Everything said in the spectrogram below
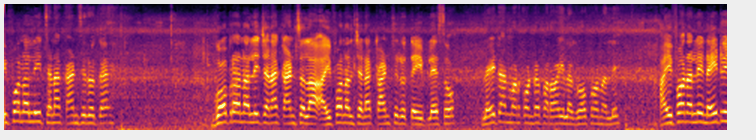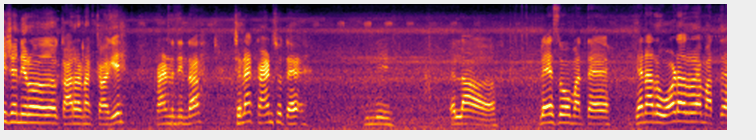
ಐಫೋನಲ್ಲಿ ಚೆನ್ನಾಗಿ ಕಾಣಿಸಿರುತ್ತೆ. ಗೋಪ್ರೋನಲ್ಲಿ ಚೆನ್ನಾಗಿ ಕಾಣಿಸಲ್ಲ ಐಫೋನಲ್ಲಿ ಚೆನ್ನಾಗಿ ಕಾಣಿಸಿರುತ್ತೆ ಈ ಪ್ಲೇಸು ಲೈಟ್ ಆನ್ ಮಾಡಿಕೊಂಡ್ರೆ ಪರವಾಗಿಲ್ಲ ಗೋಪ್ರೋನಲ್ಲಿ ಐಫೋನಲ್ಲಿ ನೈಟ್ ವಿಷನ್ ಇರೋ ಕಾರಣಕ್ಕಾಗಿ ಕಾರಣದಿಂದ ಚೆನ್ನಾಗಿ ಕಾಣಿಸುತ್ತೆ. ಇಲ್ಲಿ ಎಲ್ಲ ಪ್ಲೇಸು ಮತ್ತು ಏನಾದ್ರು ಓಡಾಡ್ರೆ ಮತ್ತು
